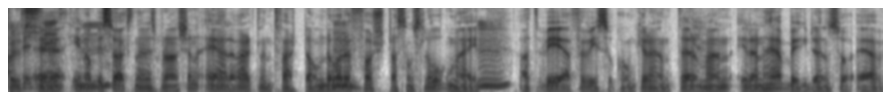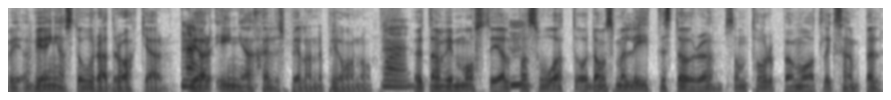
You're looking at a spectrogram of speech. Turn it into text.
precis. Eh, inom Mm. besöksnäringsbranschen är det verkligen tvärtom. Det var Mm. det första som slog mig. Mm. Att vi är förvisso konkurrenter men i den här bygden så är vi, vi har inga stora drakar. Nej. Vi har inga självspelande piano. Nej. Utan vi måste hjälpas åt och de som är lite större, som Torpen var till exempel,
